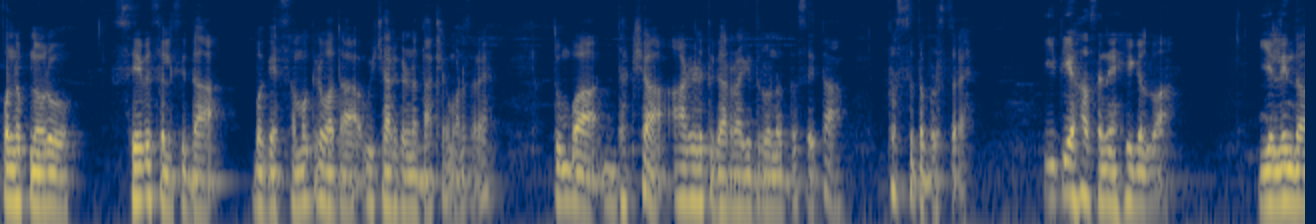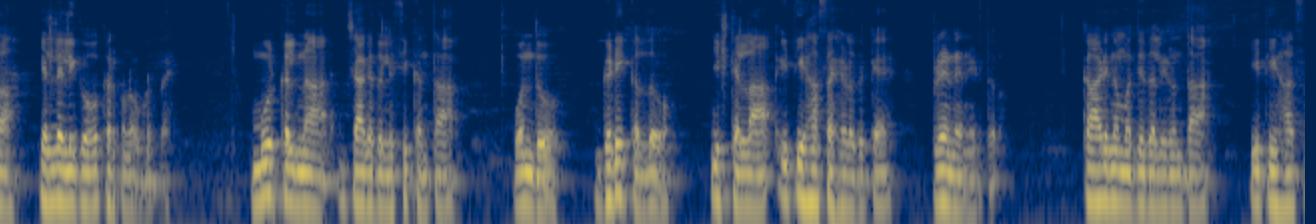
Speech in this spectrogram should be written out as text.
ಪೊನ್ನಪ್ಪನವರು ಸೇವೆ ಸಲ್ಲಿಸಿದ ಬಗ್ಗೆ ಸಮಗ್ರವಾದ ವಿಚಾರಗಳನ್ನ ದಾಖಲೆ ಮಾಡ್ತಾರೆ ತುಂಬ ದಕ್ಷ ಆಡಳಿತಗಾರರಾಗಿದ್ದರು ಅನ್ನೋದನ್ನ ಸಹಿತ ಪ್ರಸ್ತುತಪಡಿಸ್ತಾರೆ. ಇತಿಹಾಸನೇ ಹೀಗಲ್ವಾ? ಎಲ್ಲಿಂದ ಎಲ್ಲೆಲ್ಲಿಗೋ ಕರ್ಕೊಂಡು ಹೋಗ್ಬಿಡುತ್ತೆ. ಮೂರ್ಕಲ್ಲಿನ ಜಾಗದಲ್ಲಿ ಸಿಕ್ಕಂಥ ಒಂದು ಗಡಿಕಲ್ಲು ಇಷ್ಟೆಲ್ಲ ಇತಿಹಾಸ ಹೇಳೋದಕ್ಕೆ ಪ್ರೇರಣೆ ನೀಡ್ತು. ಕಾಡಿನ ಮಧ್ಯದಲ್ಲಿರುವಂಥ ಇತಿಹಾಸ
